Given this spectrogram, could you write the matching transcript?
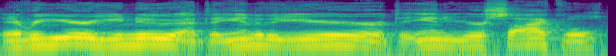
Every year, you knew at the end of the year or at the end of your cycle,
